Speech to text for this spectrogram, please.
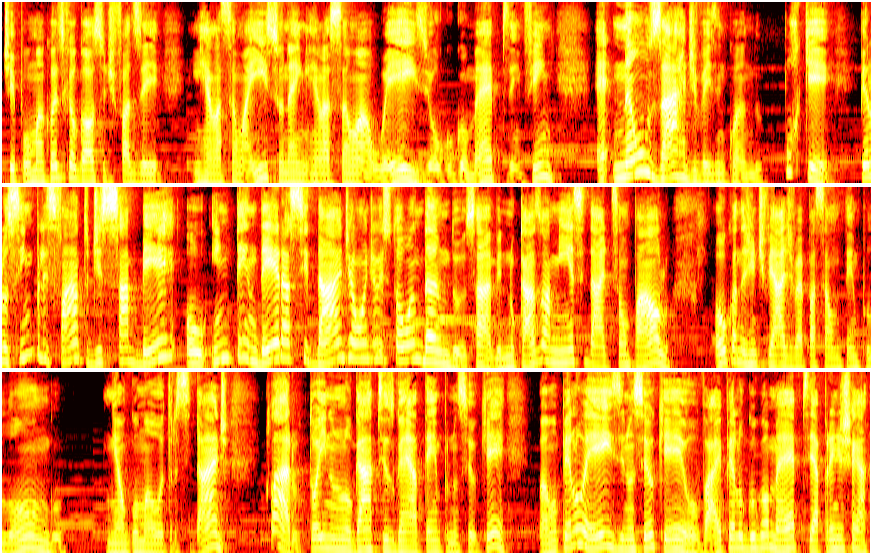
Tipo, uma coisa que eu gosto de fazer em relação a isso, né, em relação a Waze ou Google Maps, enfim, é não usar de vez em quando. Por quê? Pelo simples fato de saber ou entender a cidade onde eu estou andando, sabe? No caso, a minha cidade, São Paulo, ou quando a gente viaja e vai passar um tempo longo em alguma outra cidade, claro, tô indo num lugar, preciso ganhar tempo, não sei o quê, vamos pelo Waze, não sei o quê, ou vai pelo Google Maps e aprende a chegar.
